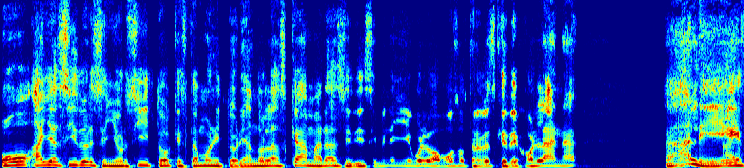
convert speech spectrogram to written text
O haya sido el señorcito que está monitoreando las cámaras y dice, mira, ya llegó el baboso otra vez que dejó lana. Voy.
